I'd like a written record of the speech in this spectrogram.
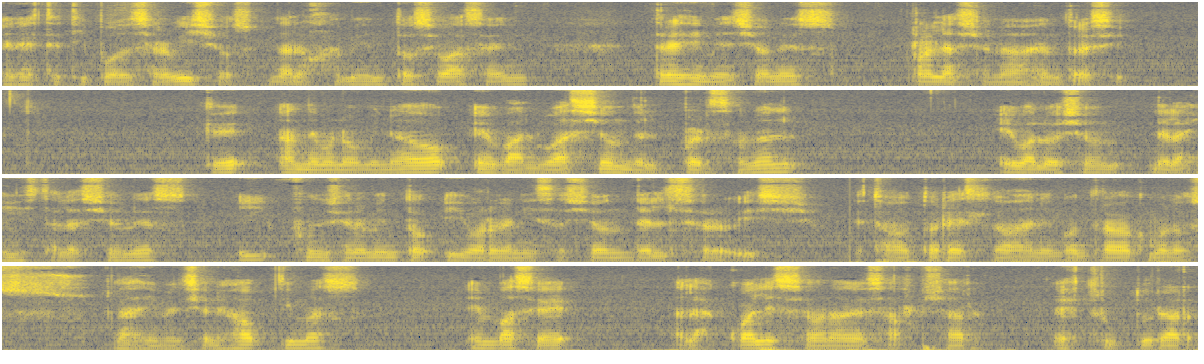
en este tipo de servicios de alojamiento se basa en tres dimensiones relacionadas entre sí, que han denominado evaluación del personal, evaluación de las instalaciones y funcionamiento y organización del servicio. Estos autores lo han encontrado como los, las dimensiones óptimas en base a las cuales se van a desarrollar, estructurar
